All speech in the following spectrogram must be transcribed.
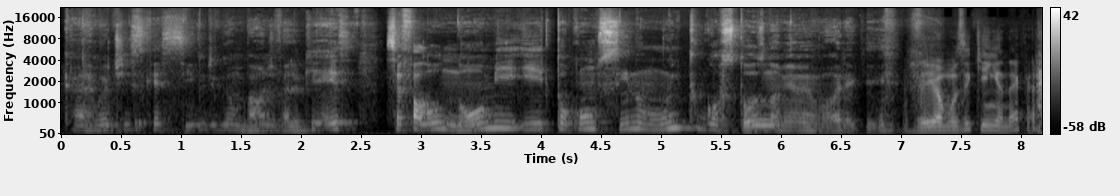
Caramba, eu tinha esquecido de Gunbound, velho. Que esse... Você falou o nome e tocou um sino muito gostoso na minha memória aqui. Veio a musiquinha, né, cara?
